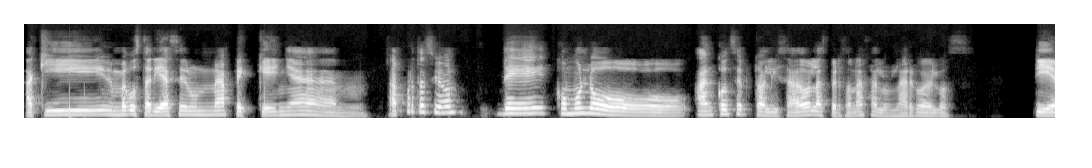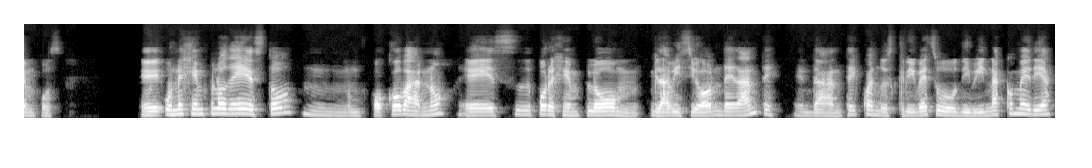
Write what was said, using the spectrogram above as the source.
Aquí me gustaría hacer una pequeña mm, aportación de cómo lo han conceptualizado las personas a lo largo de los tiempos. Eh, un ejemplo de esto, mm, un poco vano, es, por ejemplo, mm, la visión de Dante. Dante, cuando escribe su Divina Comedia,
